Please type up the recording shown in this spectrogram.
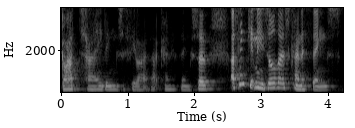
glad tidings, if you like, that kind of thing. So I think it means all those kind of things.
